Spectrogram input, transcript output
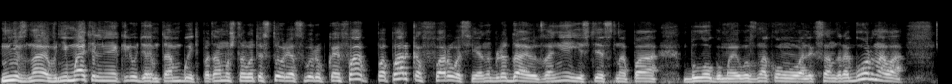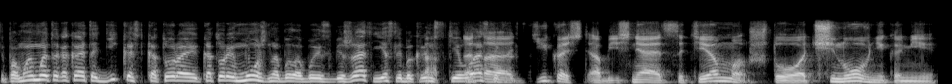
ну, не знаю, внимательнее к людям там быть, потому что вот история с вырубкой фа- по парков в Фаросе, я наблюдаю за ней, естественно, по блогу моего знакомого Александра Горного, и, по-моему, это какая-то дикость, которой, которой можно было бы избежать, если бы крымские да, власти... Эта дикость объясняется тем, что чиновниками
